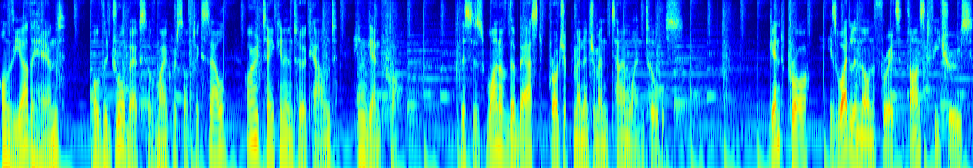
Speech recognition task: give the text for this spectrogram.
On the other hand, all the drawbacks of Microsoft Excel are taken into account in GanttPRO. This is one of the best project management timeline tools. GanttPRO is widely known for its advanced features,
